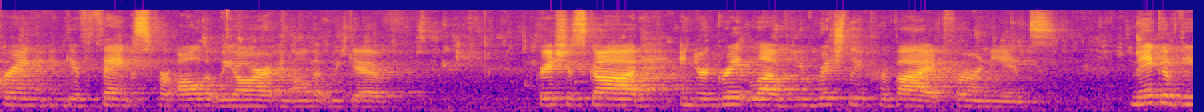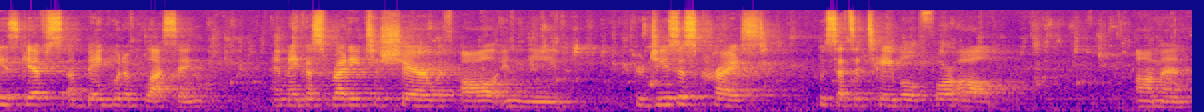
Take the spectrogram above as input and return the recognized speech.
Offering and give thanks for all that we are and all that we give. Gracious God, in your great love, you richly provide for our needs. Make of these gifts a banquet of blessing and make us ready to share with all in need. Through Jesus Christ, who sets a table for all. Amen.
